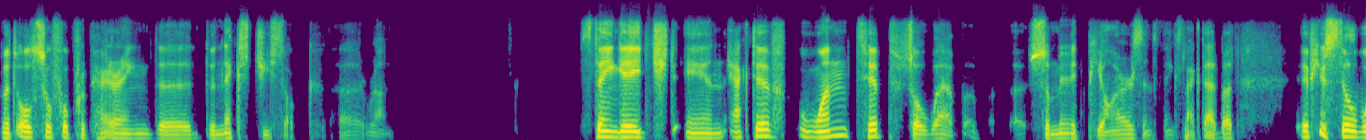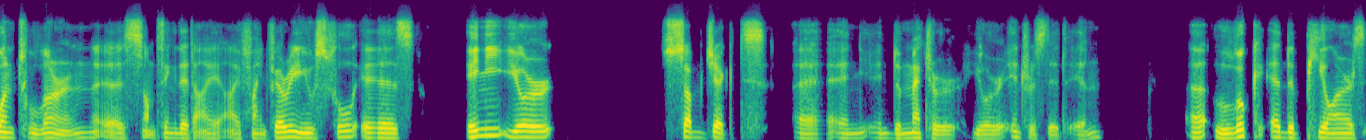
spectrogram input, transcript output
but also for preparing the, the next GSOC uh, run. Stay engaged and active. One tip, so uh, submit PRs and things like that, but if you still want to learn, uh, something that I, I find very useful is any your subject uh, and, and, the matter you're interested in, uh, look at the PRs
